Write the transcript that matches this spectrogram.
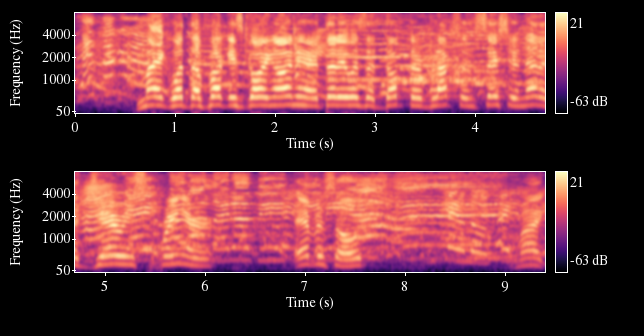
That's Mike, what the fuck is going on here? I thought it was a Dr. Blackson session, not a Jerry Springer episode. Mike.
